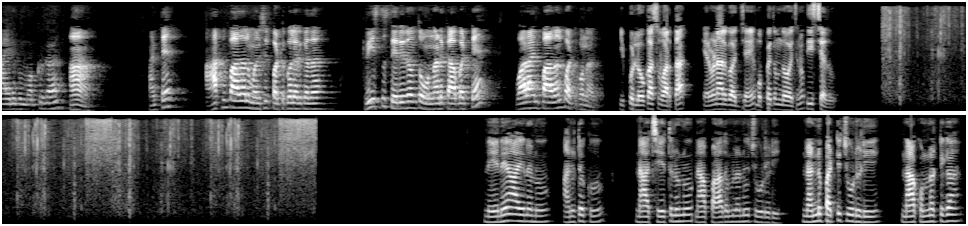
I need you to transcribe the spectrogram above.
ఆయనకు మొక్కగా ఆ, అంటే ఆత్మపాదాలు మనుషులు పట్టుకోలేరు కదా? క్రీస్తు శరీరంతో ఉన్నాడు కాబట్టే వారు ఆయన పాదాలను పట్టుకున్నారు. ఇప్పుడు లోకాసు వార్త ఇరవై నాలుగో అధ్యాయం ముప్పై తొమ్మిదో వచనం తీసి చదువు. నేనే ఆయనను అనుటకు నా చేతులను నా పాదములను చూడుడి. నన్ను పట్టి చూడుడి. నాకున్నట్టుగా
